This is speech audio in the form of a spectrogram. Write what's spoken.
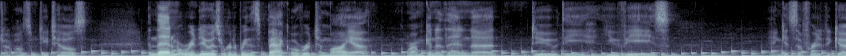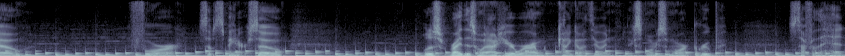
Try to pull out some details. And then what we're going to do is we're going to bring this back over to Maya, where I'm going to then uh, do the UVs and get stuff ready to go for Substance Painter. So we'll just ride this one out here where I'm kind of going through and exploring some more group stuff for the head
